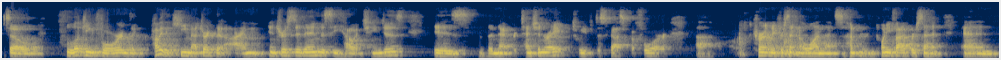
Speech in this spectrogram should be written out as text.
So, looking forward, the, probably the key metric that I'm interested in to see how it changes is the net retention rate, which we've discussed before. Uh, currently for SentinelOne, that's 125%, and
